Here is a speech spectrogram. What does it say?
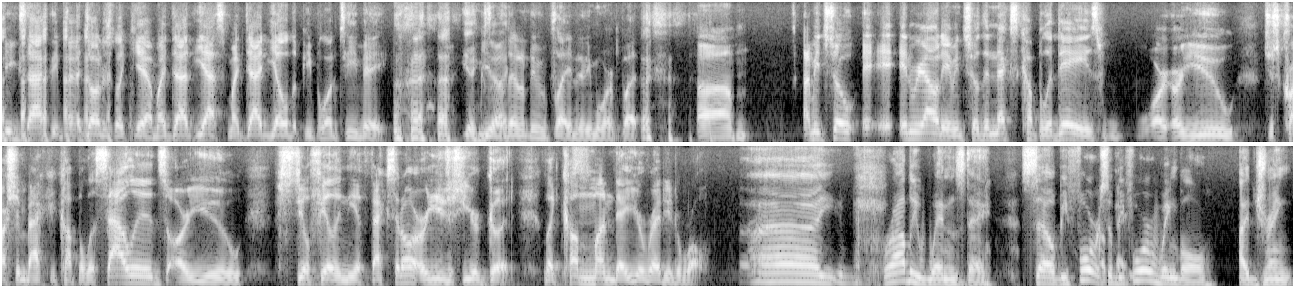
exactly. My daughter's like, yeah, my dad. Yes, my dad yelled at people on TV. yeah, You know, they don't even play it anymore. But, um, I mean, so in reality, I mean, so the next couple of days, are, are you just crushing back a couple of salads? Are you still feeling the effects at all? Or are you just you're good? Like come Monday, you're ready to roll. Uh, probably Wednesday. So before, so before Wing Bowl, I drank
